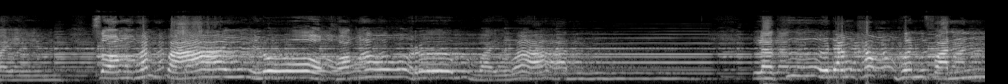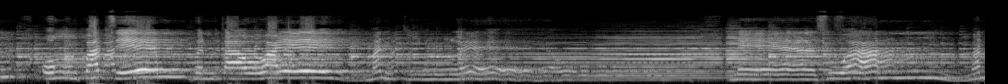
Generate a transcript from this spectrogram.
วยสองพันปลายโลกของเฮาเริ่มไหววานและคือดังคำเพิ่นฝัน องค์ปัดเสนเพิ่นกล่าวไว้ มันจริงแล้วแน่สวนมัน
